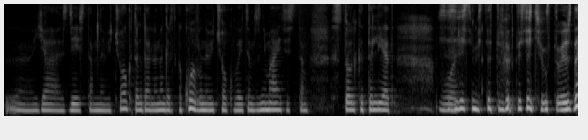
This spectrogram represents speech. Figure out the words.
э, я здесь там новичок и так далее. Она говорит, какой вы новичок, вы этим занимаетесь там столько-то лет. В Вот. зависимости от того, как ты себя чувствуешь, да.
